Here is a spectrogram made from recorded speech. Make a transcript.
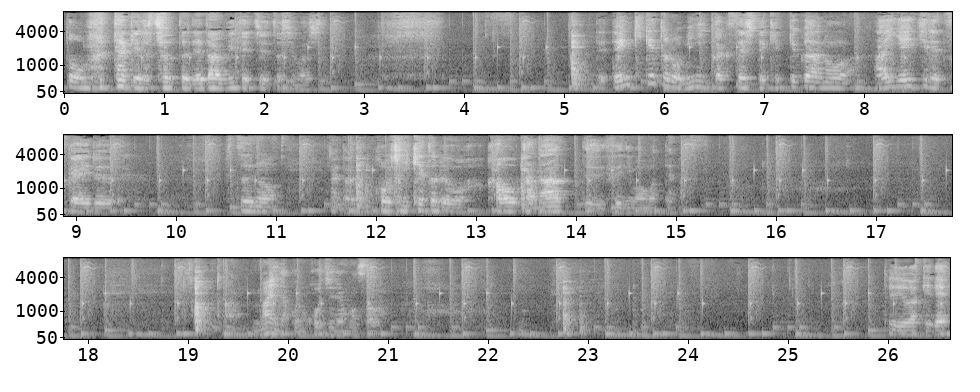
と思ったけどちょっと値段見て躊躇しました。で電気ケトルを見に行ったくせして結局あの IH で使える通のコーヒーケトルを買おうかなっていうふうにも思ってます。あうまいなこのコージレモンサワーというわけで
